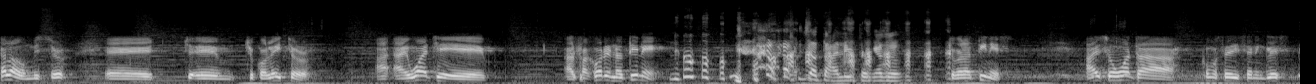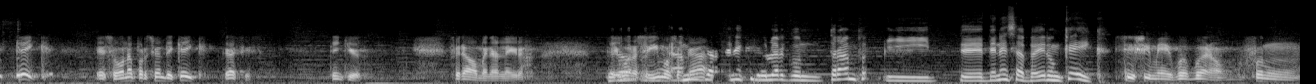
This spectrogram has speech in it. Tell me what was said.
Hello, Mr. Eh, ch eh, Chocolator. I, I want... Eh, ¿Alfajores no tiene? ya está, listo, caso. Chocolatines. I also want a... ¿Cómo se dice en inglés? Cake. Eso, una porción de cake. Gracias. Thank you. Fenómeno, el negro. Eh, bueno, seguimos acá. Tenés que hablar con Trump y te detenés a pedir un cake. Sí, sí, me, bu- bueno, fue un,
